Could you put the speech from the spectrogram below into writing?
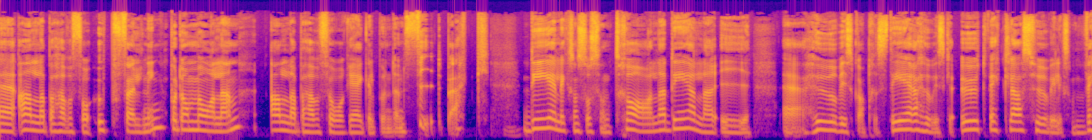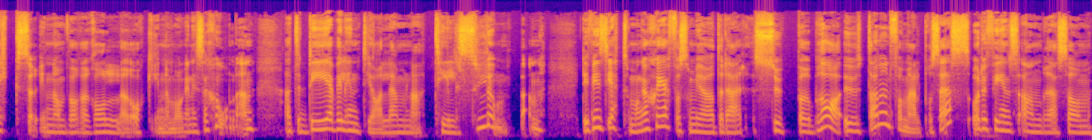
Eh, Alla behöver få uppföljning på de målen. Alla behöver få regelbunden feedback. Det är liksom så centrala delar i eh, hur vi ska prestera, hur vi ska utvecklas, hur vi liksom växer inom våra roller och inom organisationen. Att det vill inte jag lämna till slumpen. Det finns jättemånga chefer som gör det där superbra utan en formell process och det finns andra som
